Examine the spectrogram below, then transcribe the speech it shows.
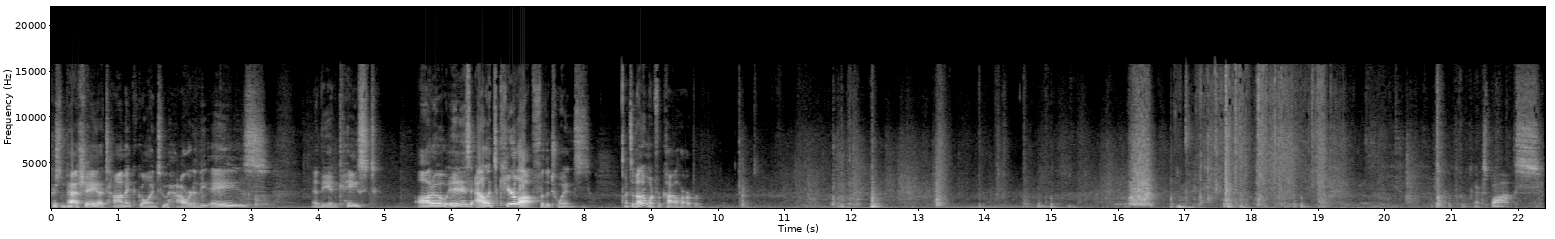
Cristian Pache, Atomic, going to Howard and the A's. And the encased auto is Alex Kirilloff for the Twins. That's another one for Kyle Harper. box.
